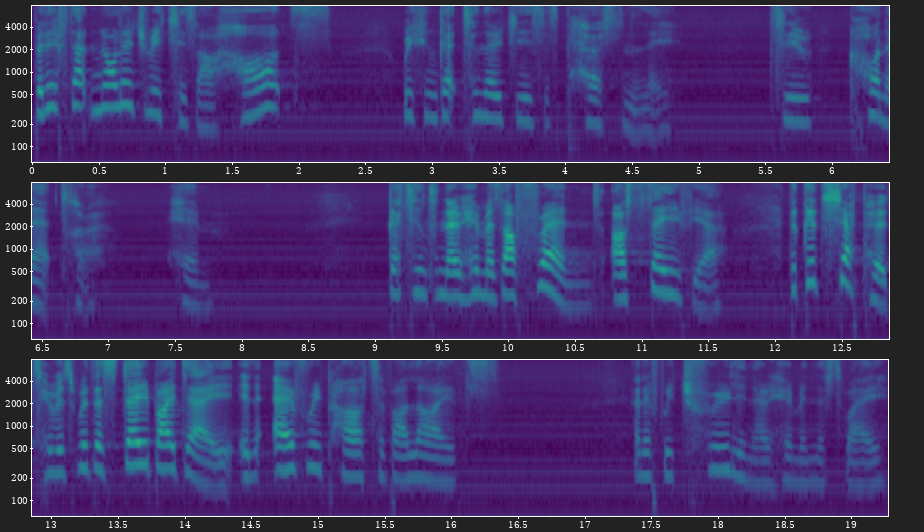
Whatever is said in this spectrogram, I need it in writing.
But if that knowledge reaches our hearts, we can get to know Jesus personally, to connaître him. Getting to know him as our friend, our saviour, the Good Shepherd who is with us day by day in every part of our lives. And if we truly know him in this way,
